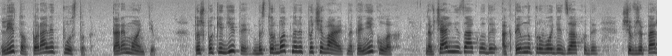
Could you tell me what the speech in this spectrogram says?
Літо пора відпусток та ремонтів. Тож, поки діти безтурботно відпочивають на канікулах, навчальні заклади активно проводять заходи, щоб вже 1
